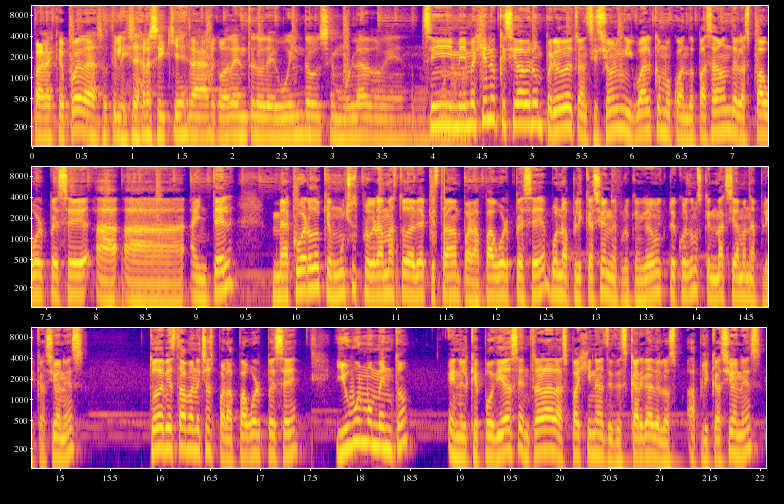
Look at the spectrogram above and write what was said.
Para que puedas utilizar siquiera algo dentro de Windows emulado en. Sí, me imagino que sí va a haber un periodo de transición, igual como cuando pasaron de las PowerPC a, a, Intel. Me acuerdo que muchos programas todavía que estaban para PowerPC, bueno, aplicaciones, porque recordemos que en Mac se llaman aplicaciones, todavía estaban hechas para PowerPC. Y hubo un momento en el que podías entrar a las páginas de descarga de las aplicaciones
